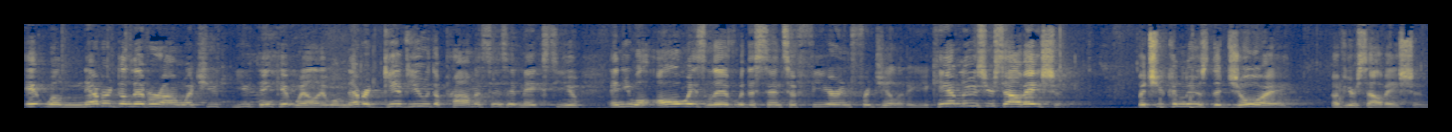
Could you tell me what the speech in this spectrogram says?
It will never deliver on what you, you think it will. It will never give you the promises it makes to you. And you will always live with a sense of fear and fragility. You can't lose your salvation, but you can lose the joy of your salvation.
